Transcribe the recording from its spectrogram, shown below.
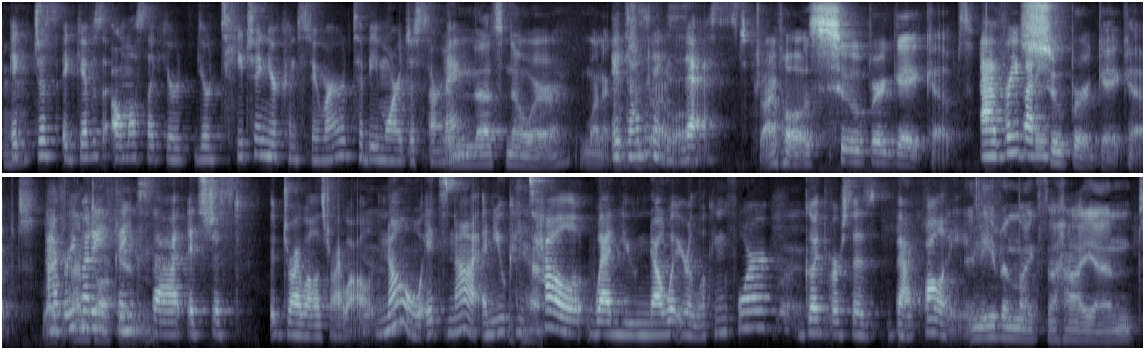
mm-hmm. it just it gives almost like you're you're teaching your consumer to be more discerning. And that's nowhere when it comes to it doesn't to drywall. exist Drywall is super gate kept. everybody Super gate kept. Like, Everybody talking- thinks that it's just uh, drywall is drywall. No, it's not. And you can Yeah. tell when you know what you're looking for, Right. good versus bad quality. And even like the high end,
